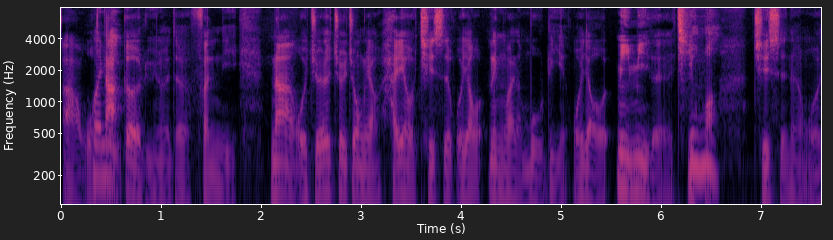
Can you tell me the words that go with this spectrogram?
啊，我大个女儿的婚礼，那我觉得最重要。还有，其实我有另外的目的，我有秘密的计划。其实呢，我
